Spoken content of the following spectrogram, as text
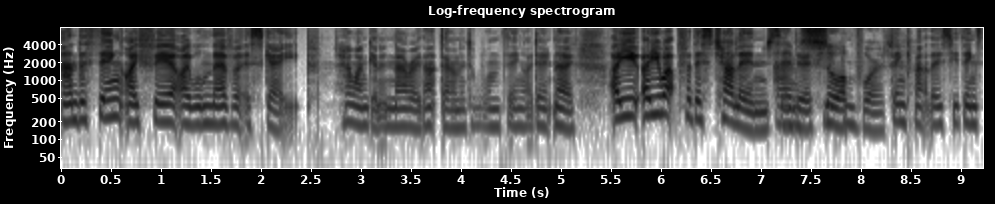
and the thing I fear I will never escape. How I'm going to narrow that down into one thing, I don't know. Are you are you up for this challenge? I'm so up for it. Think about those two things,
